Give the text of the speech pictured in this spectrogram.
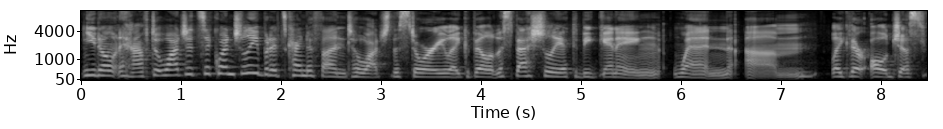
you don't have to watch it sequentially but it's kind of fun to watch the story like build especially at the beginning when um like they're all just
